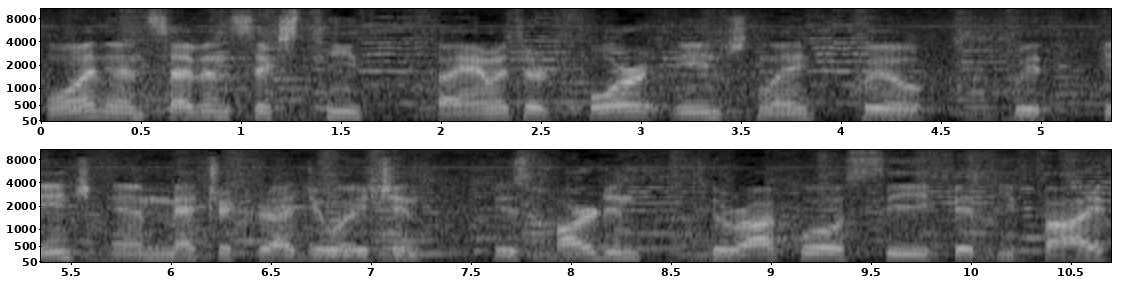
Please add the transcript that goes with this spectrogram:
1 and 7 16th diameter 4 inch length quill with inch and metric graduation is hardened to Rockwell C55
